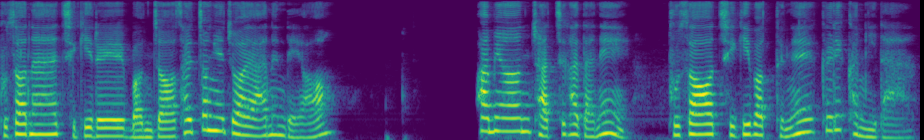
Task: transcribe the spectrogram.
부서나 직위를 먼저 설정해 주어야 하는데요. 화면 좌측 하단에 부서 직위 버튼을 클릭합니다.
